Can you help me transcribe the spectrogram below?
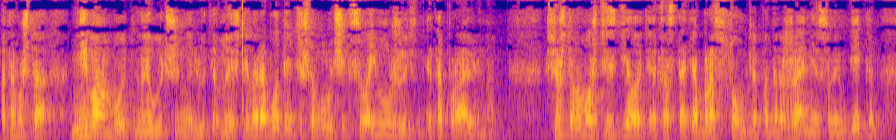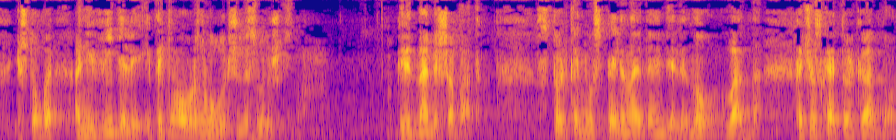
Потому что не вам будет наилучше, не людям. Но если вы работаете, чтобы улучшить свою жизнь, это правильно. Все, что вы можете сделать, это стать образцом для подражания своим детям, и чтобы они видели и таким образом улучшили свою жизнь. Перед нами шаббат. Столько не успели на этой неделе. Ну, ладно. Хочу сказать только одно.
